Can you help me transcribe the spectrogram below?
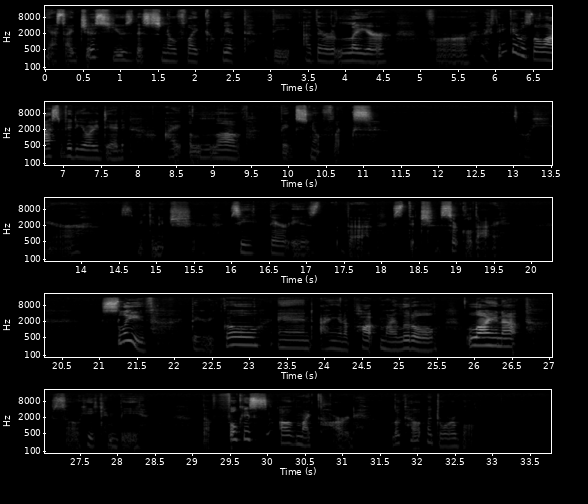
Yes, I just used this snowflake with the other layer for, I think it was the last video I did. I love big snowflakes here. Just making it sure. See, there is the stitch circle die. Sleeve. There you go. And I'm to pop my little line up so he can be the focus of my card. Look how adorable.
